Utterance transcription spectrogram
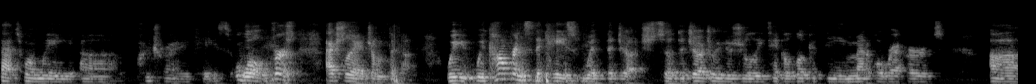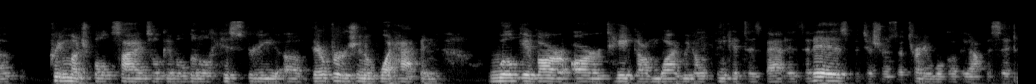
That's when we uh, pre-try a case. Well, first, actually, I jumped the gun. We, we conference the case with the judge. So the judge will usually take a look at the medical records. Uh, pretty much both sides will give a little history of their version of what happened We'll give our, our take on why we don't think it's as bad as it is. Petitioner's attorney will go the opposite.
